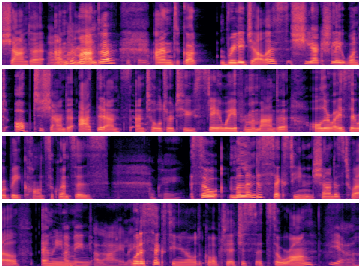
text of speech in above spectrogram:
Shanda And and, Amanda. Amanda, Okay. and got really jealous, she actually went up to Shanda at the dance and told her to stay away from Amanda, otherwise, there would be consequences. Okay. So Melinda's 16, Shanda's 12. I mean, I mean, I like. would a 16 year old go up to it? Just, it's so wrong. yeah.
